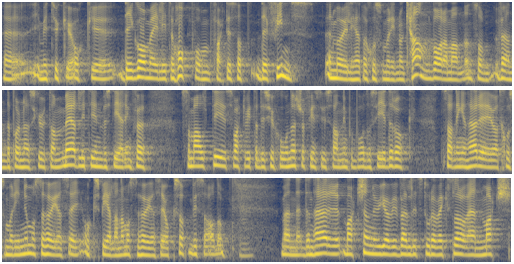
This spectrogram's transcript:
Eh, I mitt tycke. Och eh, det gav mig lite hopp om faktiskt att det finns en möjlighet att José Mourinho kan vara mannen som vänder på den här skutan med lite investering. För som alltid i svartvita diskussioner så finns det ju sanning på båda sidor. Och sanningen här är ju att José Mourinho måste höja sig och spelarna måste höja sig också, vissa av dem. Men den här matchen, nu gör vi väldigt stora växlar av en match.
